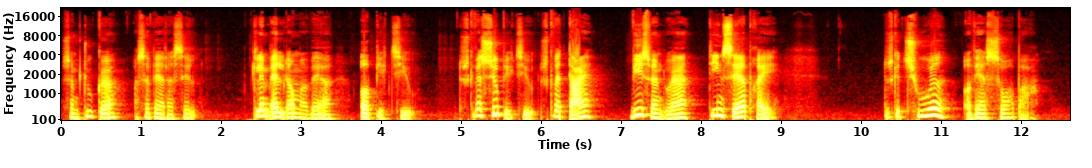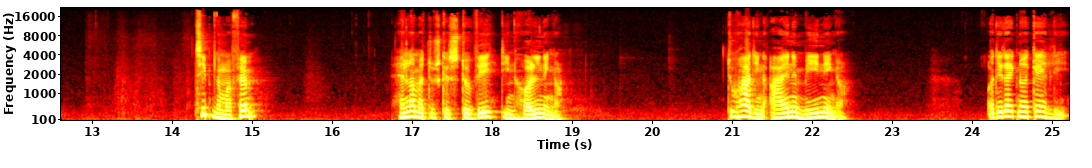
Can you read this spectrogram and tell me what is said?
som du gør, og så være dig selv. Glem alt om at være objektiv. Du skal være subjektiv. Du skal være dig. Vis hvem du er. Din særpræg. Du skal ture og være sårbar. Tip nummer 5 handler om, at du skal stå ved dine holdninger. Du har dine egne meninger. Og det er der ikke noget galt i.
